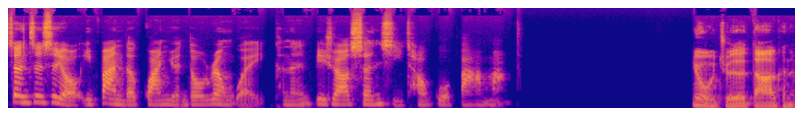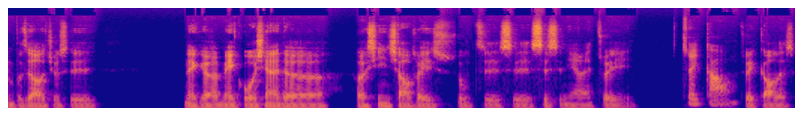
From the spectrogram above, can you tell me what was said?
甚至是有一半的官员都认为可能必须要升息超过八码。因为我觉得大家可能不知道，就是那个美国现在的核心消费数字是四十年来最最高最高的时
